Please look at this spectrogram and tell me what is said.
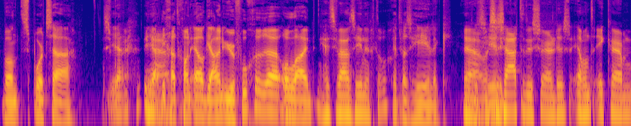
Want Sportza Ja, ja. Ja. die gaat gewoon elk jaar een uur vroeger eh, online. Het is waanzinnig, toch? Het was heerlijk. Ja, was ze heerlijk. zaten dus er. Dus, want ik, ehm,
